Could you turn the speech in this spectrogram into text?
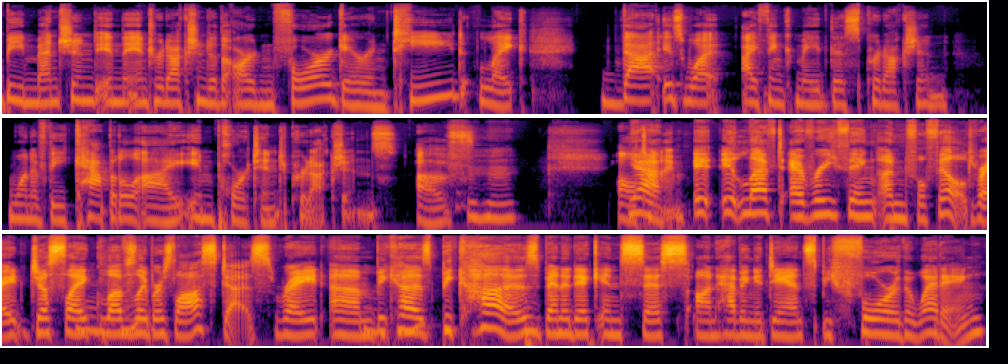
be mentioned in the introduction to the Arden 4, guaranteed. Like, that is what I think made this production one of the capital I important productions of Mhm. all yeah, time. It it left everything unfulfilled, right? Just like Love's Mhm. Labor's Lost does, right? Um, Mhm. because because Benedick insists on having a dance before the wedding.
